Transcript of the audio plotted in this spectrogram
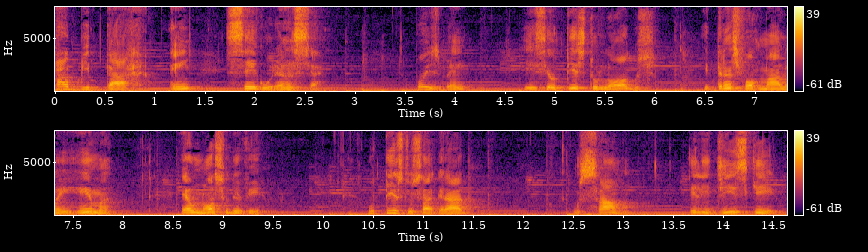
habitar em segurança. Pois bem, esse é o texto Logos e transformá-lo em rema é o nosso dever. O texto sagrado, o Salmo, ele diz que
